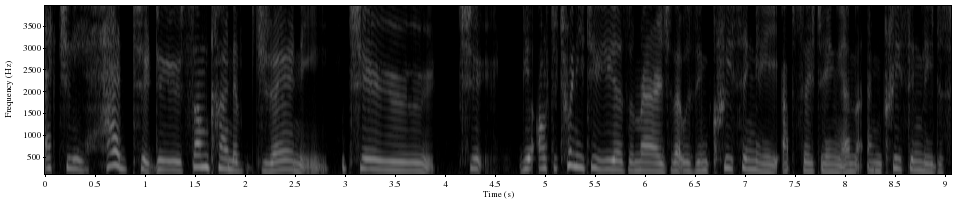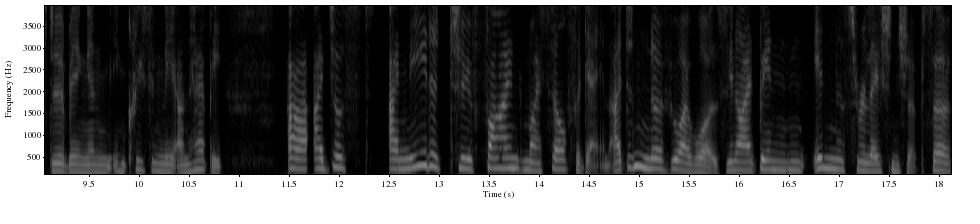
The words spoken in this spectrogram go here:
actually had to do some kind of journey to to after 22 years of marriage that was increasingly upsetting and increasingly disturbing and increasingly unhappy uh, i just i needed to find myself again i didn't know who i was you know i'd been in this relationship so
